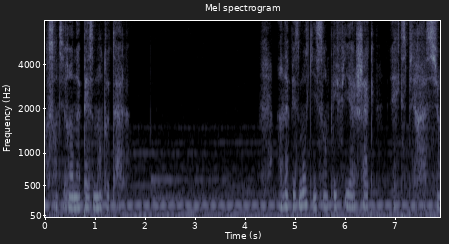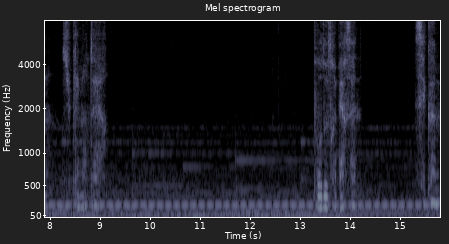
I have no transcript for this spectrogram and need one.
Ressentir un apaisement total. Un apaisement qui s'amplifie à chaque expiration supplémentaire. Pour d'autres personnes, c'est comme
